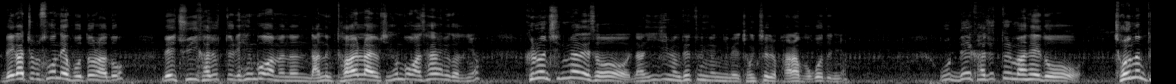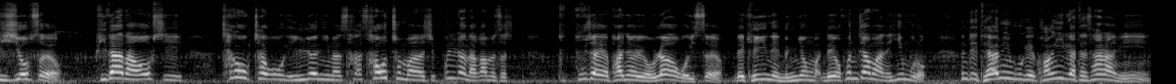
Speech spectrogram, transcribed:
내가 좀 손해 보더라도 내 주위 가족들이 행복하면은 나는 더할 나위 없이 행복한 사람이거든요. 그런 측면에서 난 이재명 대통령님의 정책을 바라보거든요. 우리 내 가족들만 해도 저는 빚이 없어요. 빚 하나 없이 차곡차곡 1년이면 4, 4 5천만 원씩 불려 나가면서 부- 부자의 반열에 올라가고 있어요. 내 개인의 능력만, 내 혼자만의 힘으로. 근데 대한민국의 광일이 같은 사람이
